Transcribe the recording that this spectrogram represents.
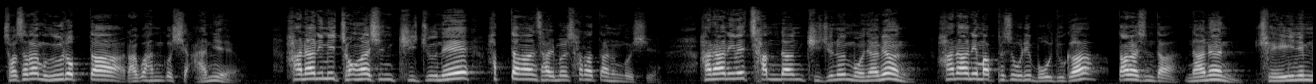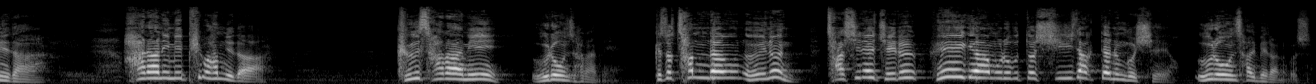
저 사람 의롭다라고 한 것이 아니에요. 하나님이 정하신 기준에 합당한 삶을 살았다는 것이에요. 하나님의 참다운 기준은 뭐냐면 하나님 앞에서 우리 모두가 따라진다. 나는 죄인입니다. 하나님이 필요합니다. 그 사람이 의로운 사람이에요. 그래서 참다운 의는 자신의 죄를 회개함으로부터 시작되는 것이에요. 의로운 삶이라는 것은.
